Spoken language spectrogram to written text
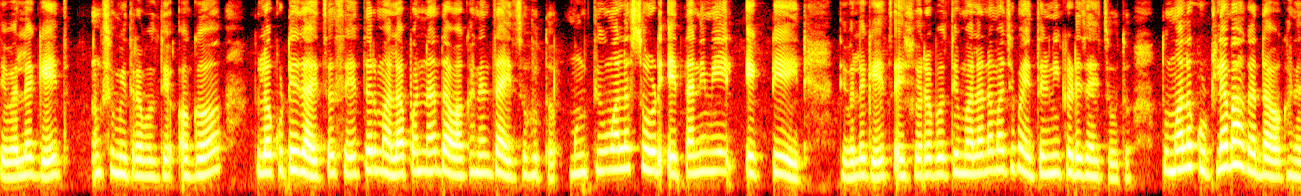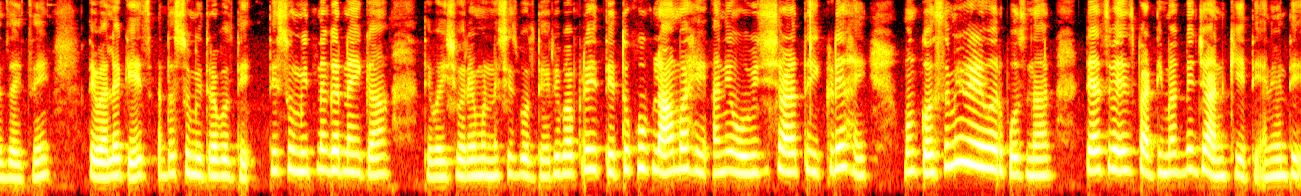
तेव्हा लगेच सुमित्रा बोलते अगं तुला कुठे जायचं असेल तर मला पण ना दवाखान्यात जायचं होतं. मग तू मला सोड येताना मी एकटी येईल तेव्हा लगेच ऐश्वर्या बोलते मला ना माझ्या मैत्रिणीकडे जायचं होतं. तुम्हाला कुठल्या भागात दवाखान्यात जायचं आहे तेव्हा लगेच आता सुमित्रा बोलते ते सुमितनगर नाही का? तेव्हा ऐश्वर्या म्हणशीच बोलते अरे बापरे ते तर खूप लांब आहे आणि ओवीची शाळा तर इकडे आहे. मग कसं मी वेळेवर पोचणार? त्याच वेळेस पाठीमागने जानकी येते आणि म्हणते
